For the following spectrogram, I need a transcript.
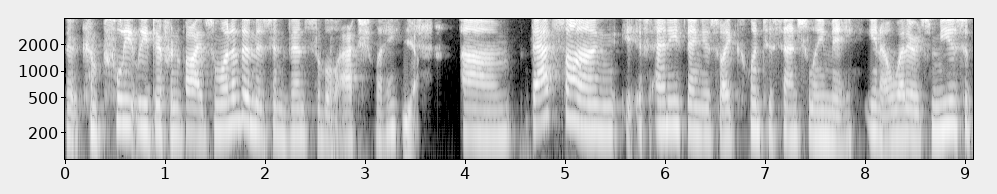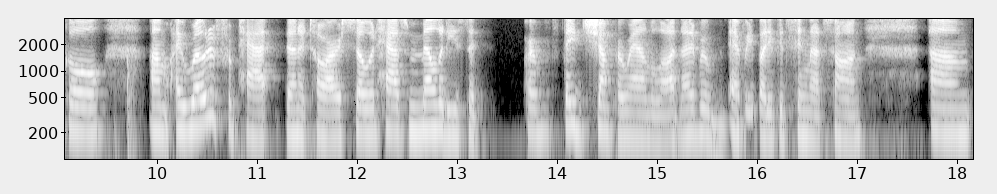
they're completely different vibes. One of them is Invincible, actually. Yeah. Um, that song, if anything, is like quintessentially me. You know, whether it's musical, um, I wrote it for Pat Benatar, so it has melodies that are they jump around a lot. Not every, everybody could sing that song. Um,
